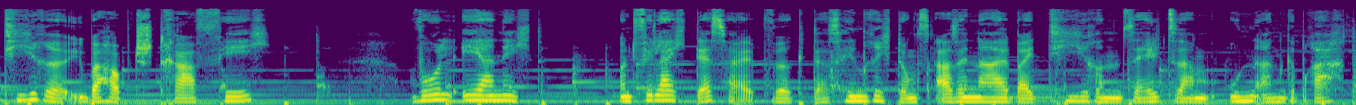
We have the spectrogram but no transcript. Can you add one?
Tiere überhaupt straffähig? Wohl eher nicht. Und vielleicht deshalb wirkt das Hinrichtungsarsenal bei Tieren seltsam unangebracht.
